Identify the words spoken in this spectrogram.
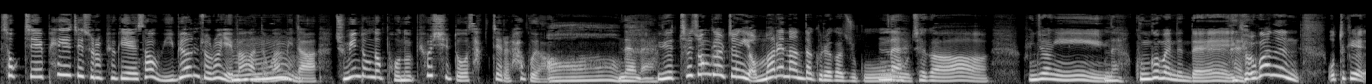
속지에 페이지 수로 표기해서 위변조로 예방한다고 음. 합니다. 주민등록번호 표시도 삭제를 하고요. 아. 네네. 이게 최종 결정이 연말에 난다 그래가지고 네. 제가 굉장히 네. 궁금했는데 이 네. 결과는 어떻게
